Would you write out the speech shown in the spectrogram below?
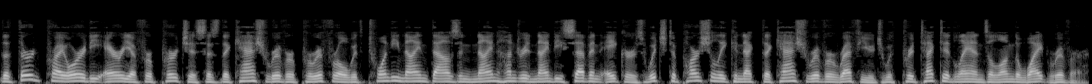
The third priority area for purchase is the Cache River peripheral with 29,997 acres which to partially connect the Cache River refuge with protected lands along the White River.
